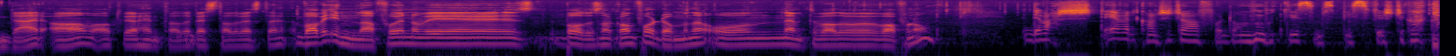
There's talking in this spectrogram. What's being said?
Derav at vi har henta det beste av det beste. Var vi innafor når vi både snakka om fordommene og nevnte hva det var for noe? Det verste er vel kanskje ikke å ha fordom mot de som spiser fyrstekake.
